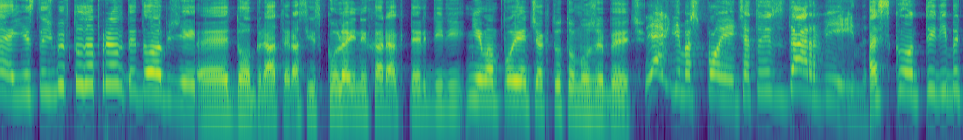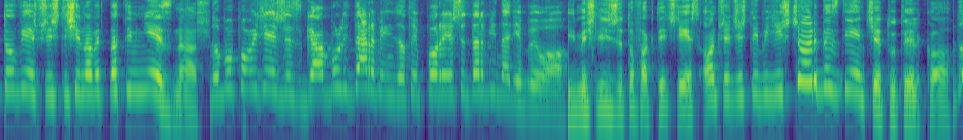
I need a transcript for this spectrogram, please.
Ej, jesteśmy w to naprawdę dobrzy. E, dobra, teraz jest kolejny charakter, Didi. Nie mam pojęcia, kto to może być. Jak nie masz pojęcia, to jest Darwin! A skąd ty niby to wiesz? Przecież ty się nawet na tym nie znasz. No bo powiedziałeś, że jest Gumball i Darwin, do tej pory jeszcze Darwina nie było. I myślisz, że to faktycznie jest on? Przecież ty widzisz czarne zdjęcie tu tylko. No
